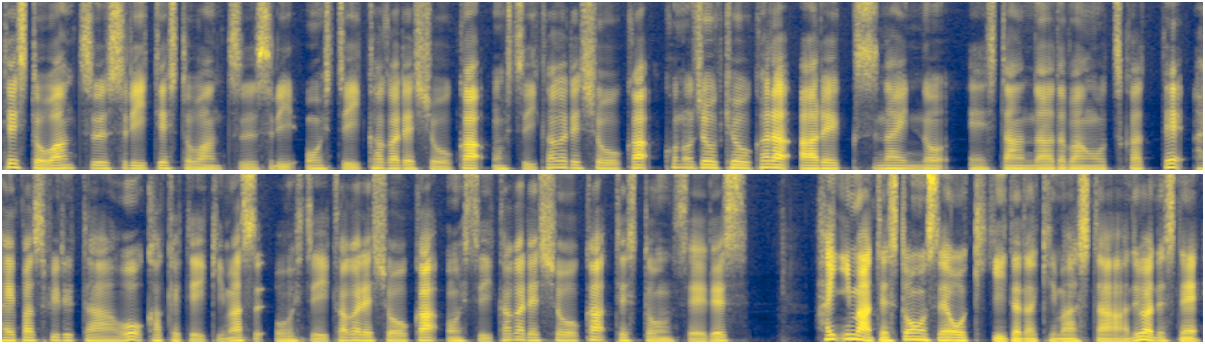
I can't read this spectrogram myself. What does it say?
テスト1、2、3、テスト1、2、3、音質いかがでしょうか？音質いかがでしょうか？この状況から RX9 のえスタンダード版を使ってハイパスフィルターをかけていきます。音質いかがでしょうか？音質いかがでしょうか？テスト音声です。はい、今テスト音声をお聞きいただきました。ではですね、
